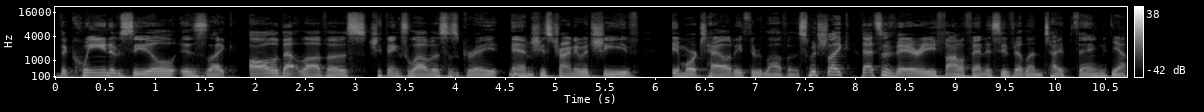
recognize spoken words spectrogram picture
the queen of zeal is like all about Lavos. She thinks Lavos is great Mm-hmm. and she's trying to achieve immortality through Lavos, which like that's a very Final Fantasy villain type thing yeah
